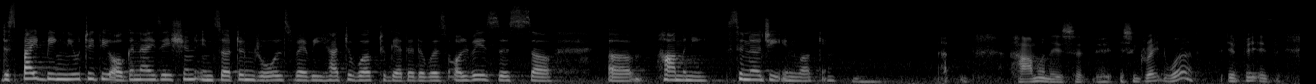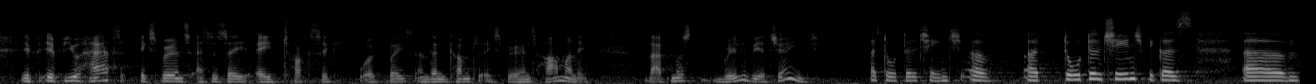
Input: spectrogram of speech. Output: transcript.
despite being new to the organization in certain roles where we had to work together, there was always this uh, um, harmony, synergy in working. Mm. Harmony is a, is a great word. If, if, if, if you had experienced, as you say, a toxic workplace and then come to experience harmony, that must really be a change. A total change. A, a total change because um,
